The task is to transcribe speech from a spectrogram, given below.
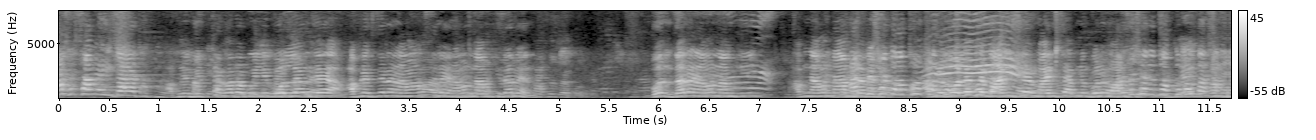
বাসার সামনে এই দাঁড়া থাকব। আপনি মিথ্যা কথা বললে বললেন যে আপনি চেনেন আমার চেনেন আমার নাম কি জানেন? বল জানেন আমার নাম কি? আপনি আমার নাম জানেন আপনি বললেন যে মারিছে মারিছে আপনি বলে মারিছে। সাথে তর্ক করতে আসেনি।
